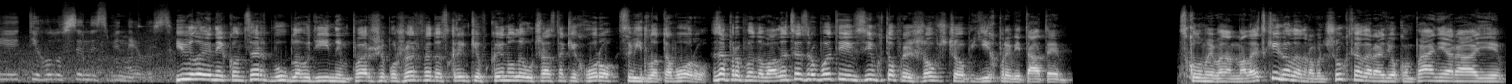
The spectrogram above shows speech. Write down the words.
і ті голоси не змінились. Ювілейний концерт був благодійним. Перші пожертви до скриньки вкинули учасники хору Світло та вору. Запропонували це зробити і всім, хто прийшов, щоб їх привітати. З Коломи Малецький, Галина Романчук, телерадіокомпанія Раї.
